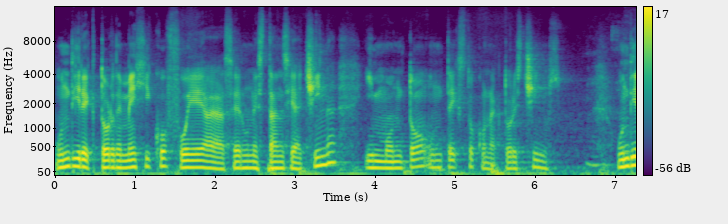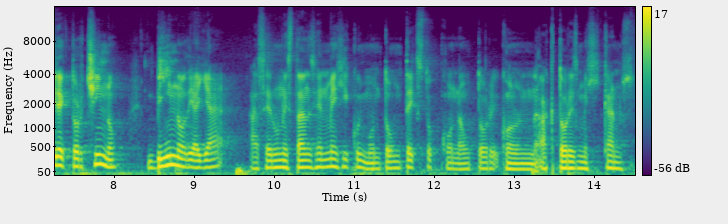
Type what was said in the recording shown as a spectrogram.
Un director de México fue a hacer una estancia a China y montó un texto con actores chinos. Un director chino vino de allá a hacer una estancia en México y montó un texto con, autores, con actores mexicanos.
